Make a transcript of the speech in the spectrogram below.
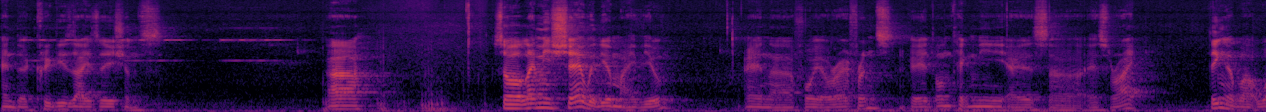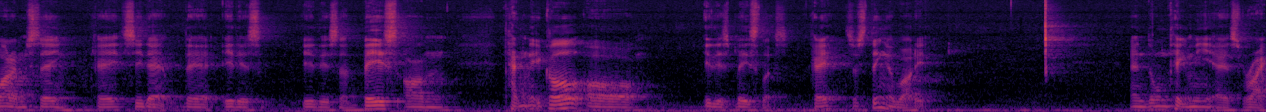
and the criticizations. Uh, so let me share with you my view and uh, for your reference, okay, don't take me as, uh, as right. Think about what I'm saying, okay, see that, that it is, it is uh, based on technical or it is baseless, okay, just think about it and don't take me as right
